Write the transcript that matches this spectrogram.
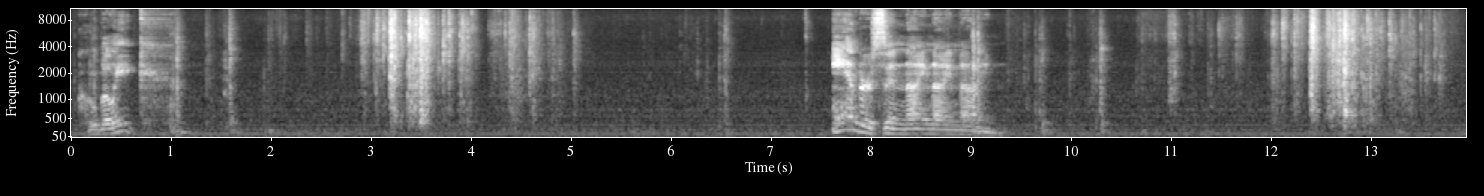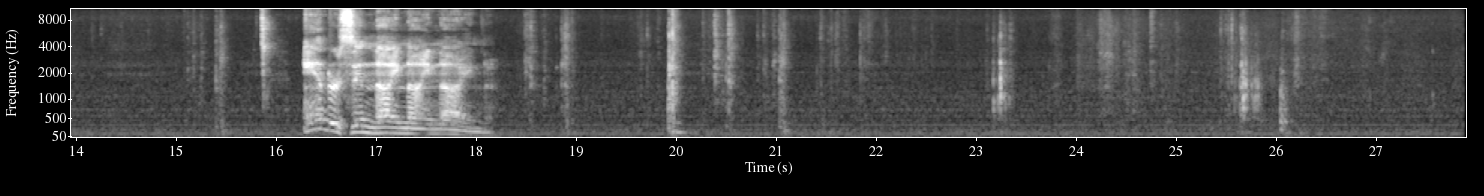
Kubalik. Anderson 999. Anderson 999.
